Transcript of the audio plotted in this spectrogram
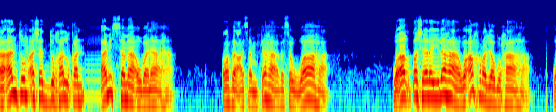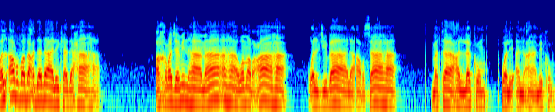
أأنتم أشد خلقا أم السماء بناها؟ رفع سمكها فسواها وأغطش ليلها وأخرج ضحاها والأرض بعد ذلك دحاها. أخرج منها ماءها ومرعاها والجبال أرساها. متاعا لكم ولأنعامكم.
